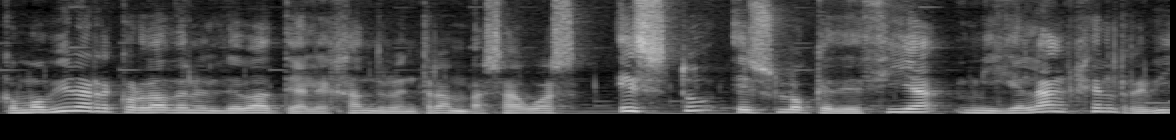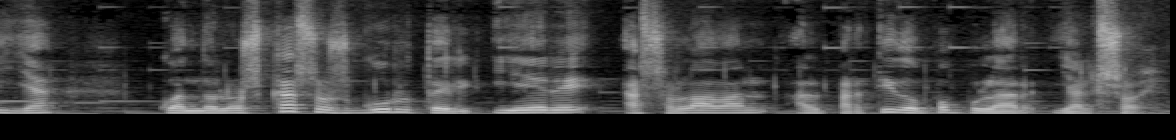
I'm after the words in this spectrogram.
Como bien ha recordado en el debate Alejandro Entrambas Aguas, esto es lo que decía Miguel Ángel Revilla cuando los casos Gürtel y Ere asolaban al Partido Popular y al PSOE.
